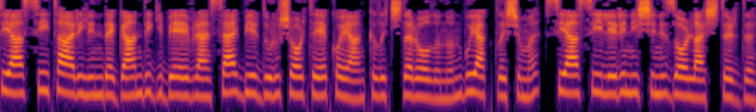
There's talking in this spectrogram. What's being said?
siyasi tarihinde Gandhi gibi evrensel bir duruş ortaya koyan Kılıçdaroğlu'nun bu yaklaşımı, siyasilerin işini zorlaştırdı.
